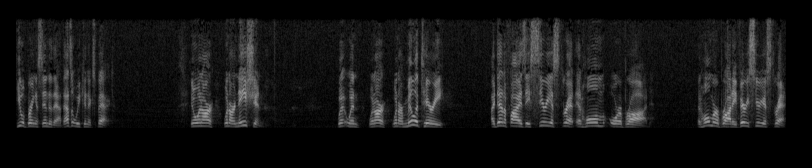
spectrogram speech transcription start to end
He will bring us into that. That's what we can expect. You know, when our, when our nation, when, when, when, our, when our military identifies a serious threat at home or abroad, at home or abroad, a very serious threat,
